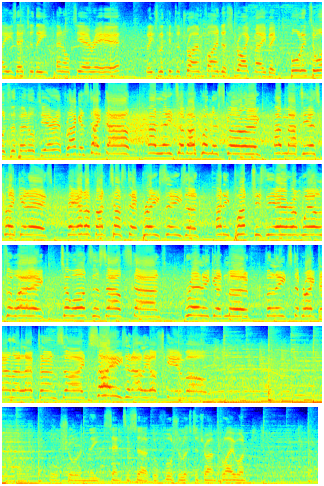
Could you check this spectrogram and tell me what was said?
Saiz edge of the penalty area here. Leeds looking to try and find a strike maybe. Ball in towards the penalty area. Flag and stayed down. And Leeds have opened the scoring. And Mateusz Klich it is. He had a fantastic pre-season and he punches the air and wheels away towards the south stand. Really good move for Leeds to break down that left-hand side. Saiz and Alioski involved. Forshaw in the centre circle. Forshaw looks to try and play one.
